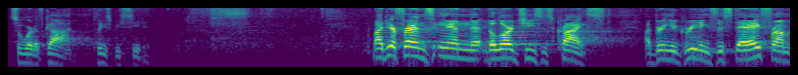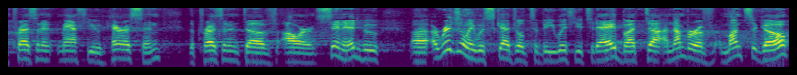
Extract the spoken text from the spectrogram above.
It's the Word of God. Please be seated. My dear friends in the Lord Jesus Christ, I bring you greetings this day from President Matthew Harrison, the president of our synod, who uh, originally was scheduled to be with you today, but uh, a number of months ago,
